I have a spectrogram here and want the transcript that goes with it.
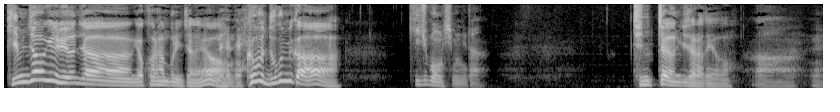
김정일 위원장 역할을 한분 있잖아요. 네네. 그분 누굽니까? 기주봉 씨입니다. 진짜 연기 잘하대요. 아, 네.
